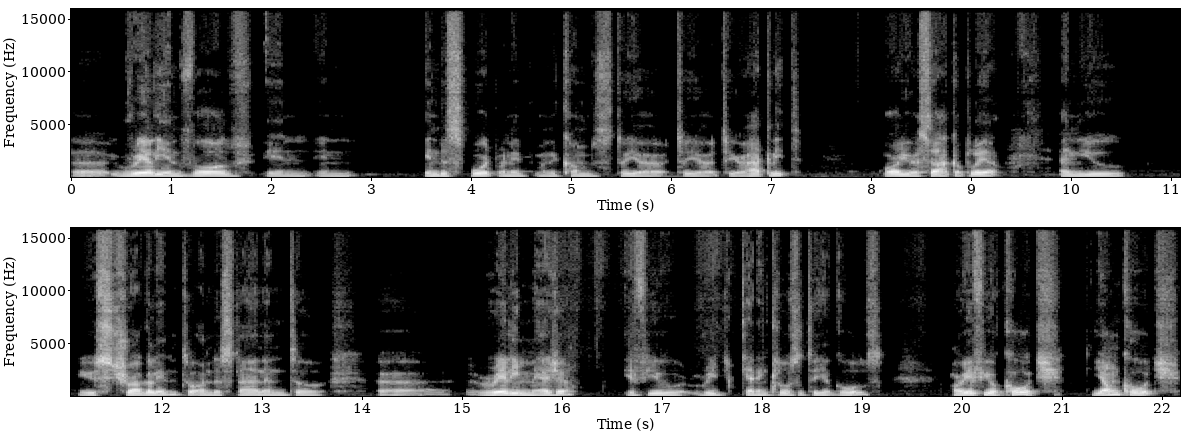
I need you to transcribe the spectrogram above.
uh, really involved in in in the sport when it when it comes to your to your to your athlete, or you're a soccer player, and you you struggling to understand and to uh, really measure if you reach getting closer to your goals, or if you're a coach, young coach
